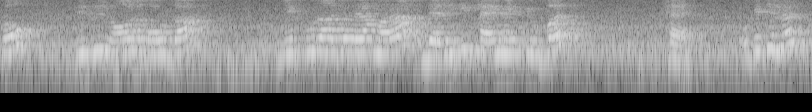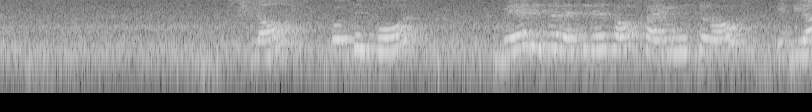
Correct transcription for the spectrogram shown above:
So, this is all about the, ये पूरा जो है हमारा दिल्ली की क्लाइमेट के ऊपर है। Okay children now question four where is the residence of prime minister of India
